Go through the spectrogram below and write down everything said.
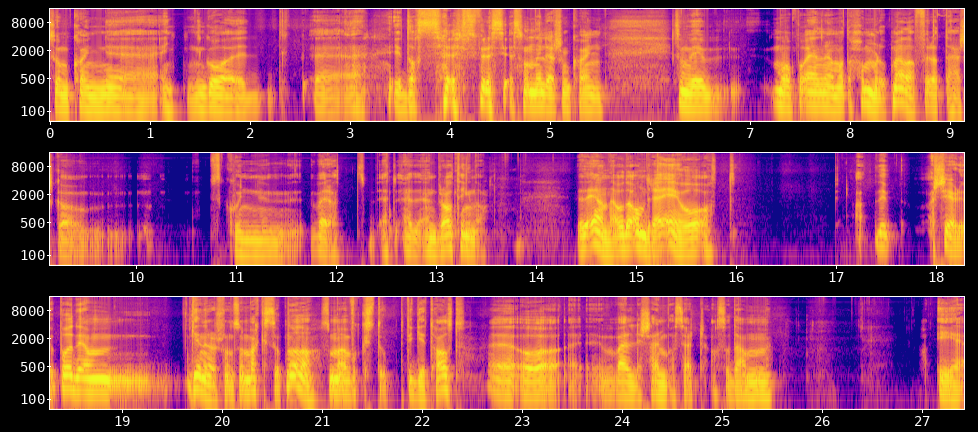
som kan eh, enten gå eh, i dass, for å si det sånn, eller som kan Som vi må på en eller annen måte hamle opp med da, for at det her skal kunne være et, et, en bra ting. da. Det er det ene. Og det andre er jo at det, Jeg ser det jo på den generasjonen som vokser opp nå, da, som har vokst opp digitalt eh, og er veldig skjermbasert. Altså de er,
